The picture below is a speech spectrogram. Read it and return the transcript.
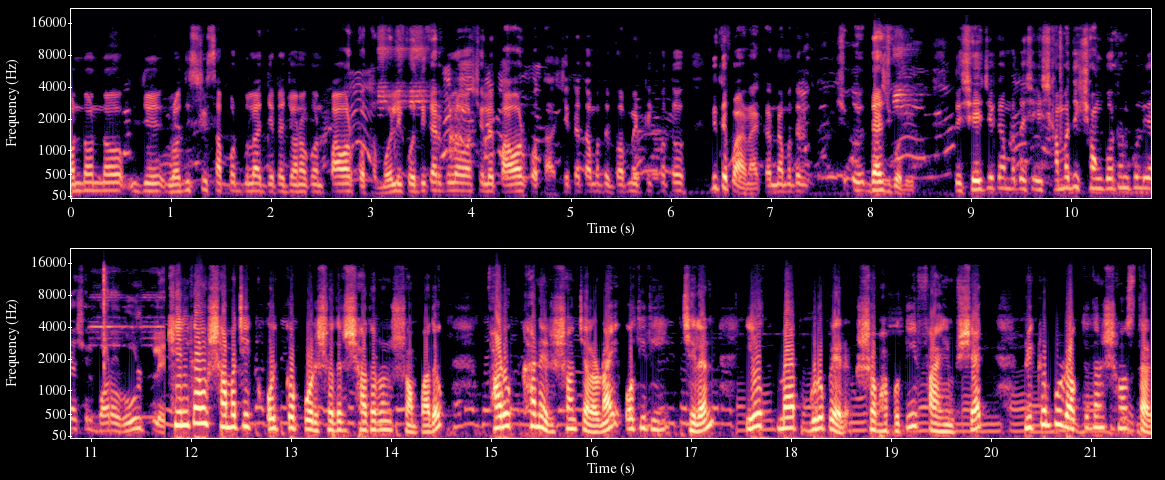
অন্যান্য যে লজিস্টিক সাপোর্টগুলো যেটা জনগণ পাওয়ার কথা, মৌলিক অধিকারগুলো আসলে পাওয়ার কথা, সেটা তো আমাদের গভর্নমেন্ট ঠিক মতো দিতে পারে না, কারণ আমাদের দেশ গরিব। সেই জায়গায় আমাদের এই সামাজিক সংগঠনগুলি আসলে বড় রোল প্লে খিলগাঁও সামাজিক ঐক্য পরিষদের সাধারণ সম্পাদক ফারুক খানের সঞ্চালনায় অতিথি ছিলেন ইউথ ম্যাপ গ্রুপের সভাপতি ফাহিম শেখ, বিক্রমপুর রক্তদান সংস্থার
